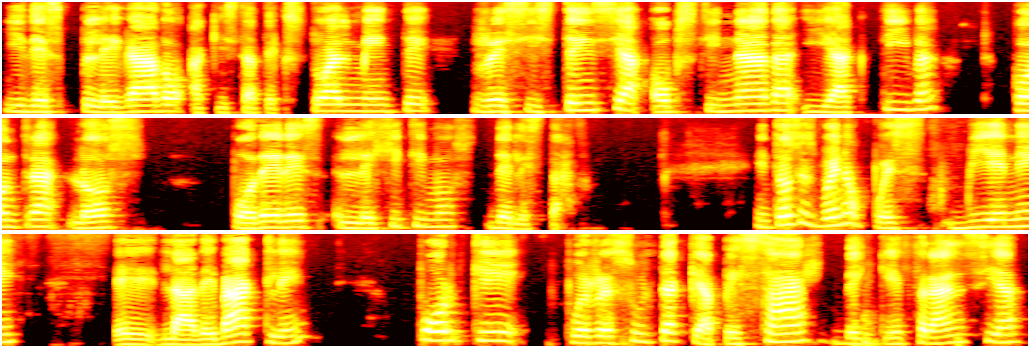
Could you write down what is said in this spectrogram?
y desplegado, aquí está textualmente, resistencia obstinada y activa contra los poderes legítimos del Estado. Entonces, bueno, pues viene eh, la debacle porque pues resulta que a pesar de que Francia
